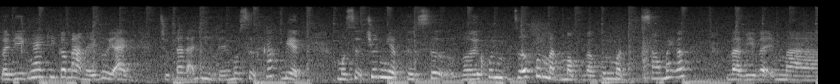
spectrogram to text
Bởi vì ngay khi các bạn ấy gửi ảnh chúng ta đã nhìn thấy một sự khác biệt, một sự chuyên nghiệp thực sự với khuôn giữa khuôn mặt mộc và khuôn mặt sau make up. Và vì vậy mà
